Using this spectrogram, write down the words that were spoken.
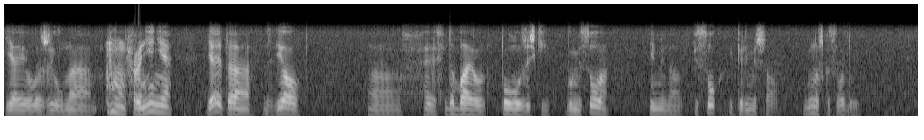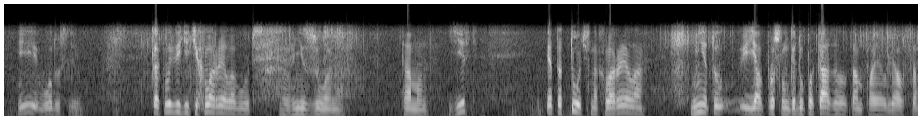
я ее ложил на хранение, я это сделал, э, э, добавил пол ложечки гумисола именно в песок и перемешал немножко с водой и воду слил. Как вы видите, хлорелла вот внизу она, там он есть. Это точно хлорелла нету, я в прошлом году показывал, там появлялся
